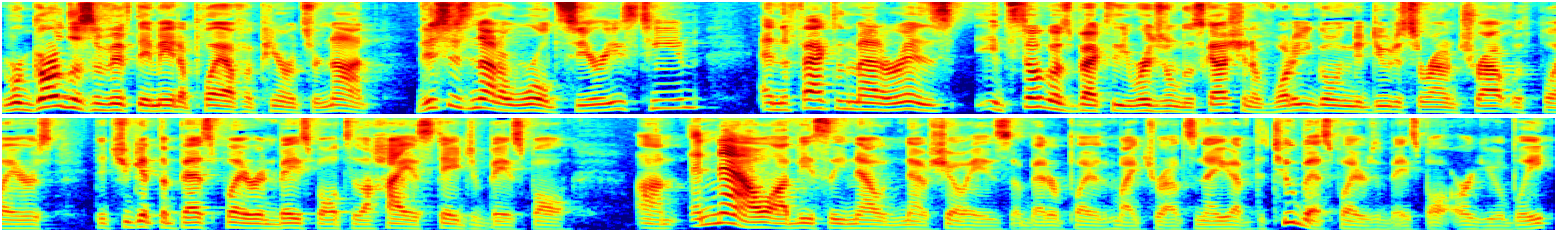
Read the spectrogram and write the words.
regardless of if they made a playoff appearance or not, this is not a World Series team. And the fact of the matter is, it still goes back to the original discussion of what are you going to do to surround Trout with players that you get the best player in baseball to the highest stage of baseball. Um, and now, obviously, now now Shohei is a better player than Mike Trout, so now you have the two best players in baseball, arguably,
